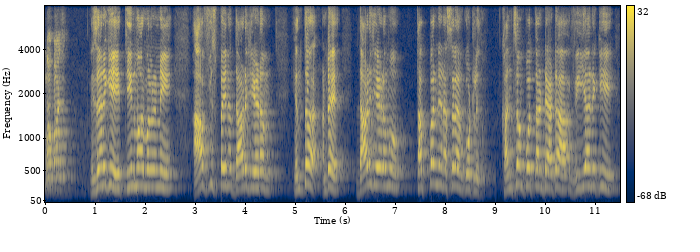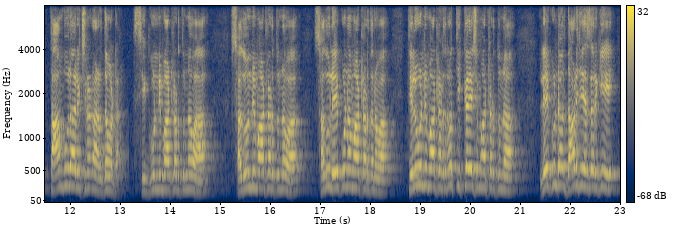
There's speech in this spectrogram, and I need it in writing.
మా భాష. నిజానికి తీన్ మార్మలని ఆఫీస్ పైన దాడి చేయడం ఎంత అంటే దాడి చేయడము తప్పని నేను అస్సలు అనుకోవట్లేదు. కంచం పొత్త అంటే అట వియ్యానికి తాంబూలాలు ఇచ్చినట్టు అర్థం అట సిగ్గుండి మాట్లాడుతున్నావా? చదువుని మాట్లాడుతున్నావా? చదువు లేకుండా మాట్లాడుతున్నావా? తెలుగుని మాట్లాడుతున్నావా? తిక్కలేసి మాట్లాడుతున్నా? లేకుండా దాడి చేసేసరికి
